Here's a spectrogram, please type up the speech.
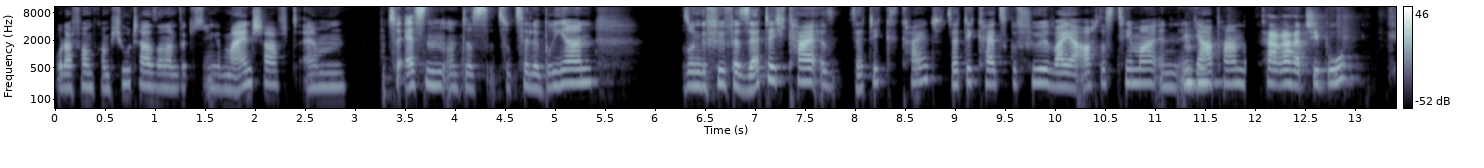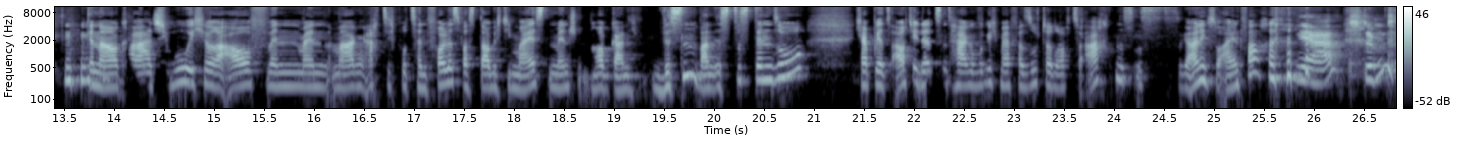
oder vom Computer, sondern wirklich in Gemeinschaft ähm, zu essen und das zu zelebrieren so ein Gefühl für Sättigkeit, äh, Sättigkeit, Sättigkeitsgefühl war ja auch das Thema in, in mhm. Japan. Harahachibu. genau, Karahachibu. Ich höre auf, wenn mein Magen 80 Prozent voll ist, was glaube ich die meisten Menschen überhaupt gar nicht wissen. Wann ist es denn so? Ich habe jetzt auch die letzten Tage wirklich mal versucht, darauf zu achten. Es ist gar nicht so einfach. Ja, stimmt.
